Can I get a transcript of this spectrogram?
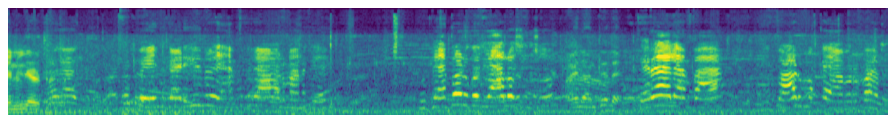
ఎనిమిది అడుగుతున్నారు ముప్పై ఎనిమిది ఎంతకు రావాలి మనకి? నువ్వు పెద్దోడు కొద్దిగా ఆలోచించు. ఈ ముక్క యాభై రూపాయలు.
